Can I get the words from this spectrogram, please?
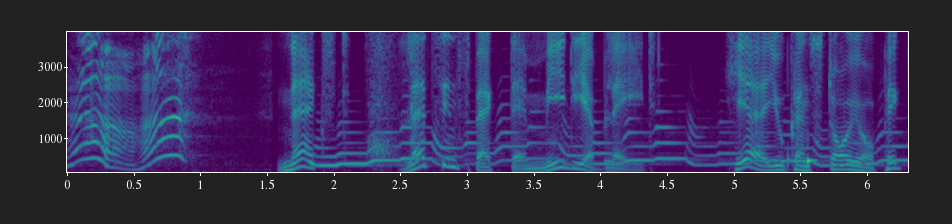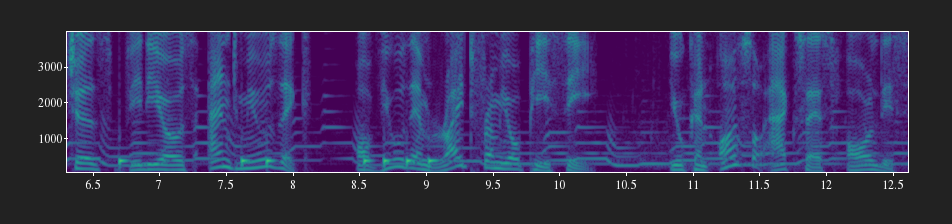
Oh, huh? Next, let's inspect the Media Blade. Here you can store your pictures, videos, and music, or view them right from your PC. You can also access all this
